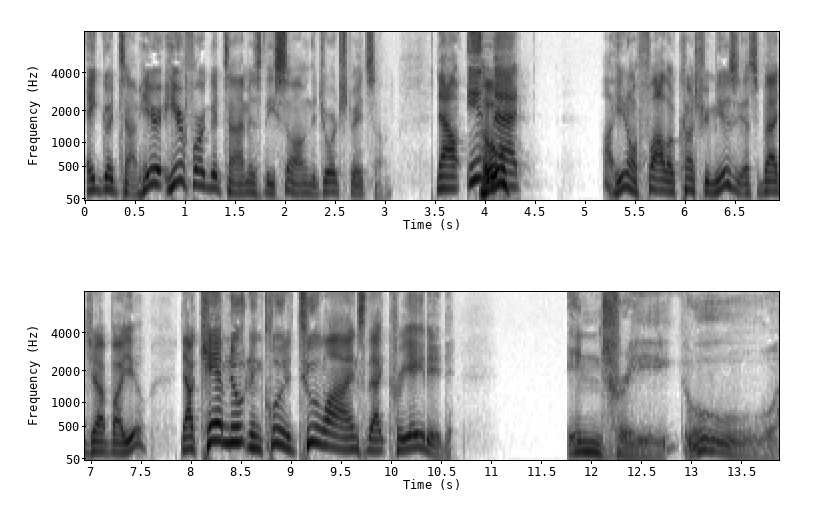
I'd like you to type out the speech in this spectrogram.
a Good Time. Here, Here for a Good Time is the song, the George Strait song. Now, in Who? that, oh, you don't follow country music. That's a bad job by you. Now, Cam Newton included two lines that created intrigue. Ooh.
